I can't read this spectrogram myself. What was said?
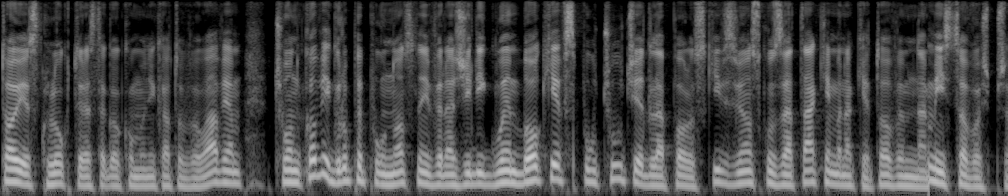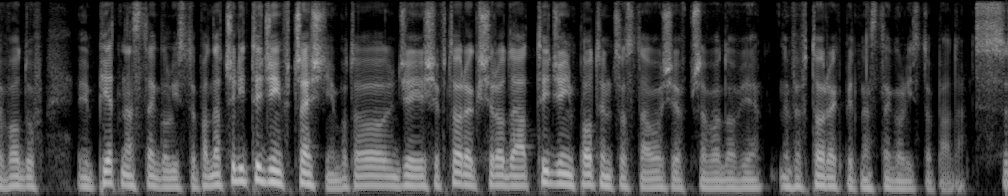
to jest klucz, który z tego komunikatu wyławiam. Członkowie Grupy Północnej wyrazili głębokie współczucie dla Polski w związku z atakiem rakietowym na miejscowość przewodów 15 listopada, czyli tydzień wcześniej, bo to dzieje się wtorek, środa, tydzień po tym, co stało się w przewodowie we wtorek 15 listopada. Z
